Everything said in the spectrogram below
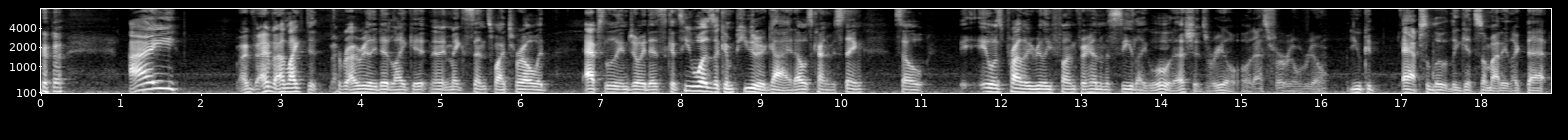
I, I, I, liked it. I, I really did like it, and it makes sense why Terrell would absolutely enjoy this because he was a computer guy. That was kind of his thing. So it it was probably really fun for him to see, like, oh, that shit's real. Oh, that's for real, real. You could absolutely get somebody like that.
